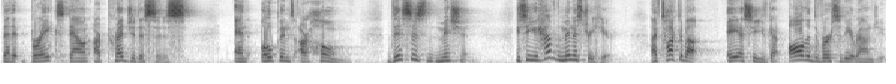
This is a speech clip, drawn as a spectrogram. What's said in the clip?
that it breaks down our prejudices and opens our home. This is mission. You see, you have the ministry here. I've talked about ASU, you've got all the diversity around you.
